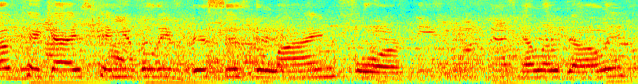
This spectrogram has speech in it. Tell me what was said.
Okay, guys, can you believe this is the line for Hello Dolly?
